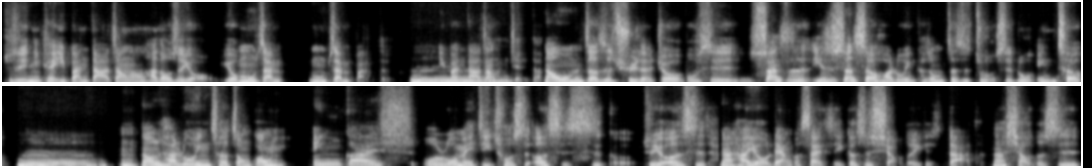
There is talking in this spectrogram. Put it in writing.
就是你可以一般搭帐，然后它都是有有木栈木栈板的，嗯，一般搭帐很简单。然后我们这次去的就不是算是也是算奢华露营，可是我们这次住的是露营车，嗯嗯嗯，然后它露营车总共应该是我如果没记错是二十四个，就有二十四台。那它有两个 size，一个是小的，一个是大的。那小的是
